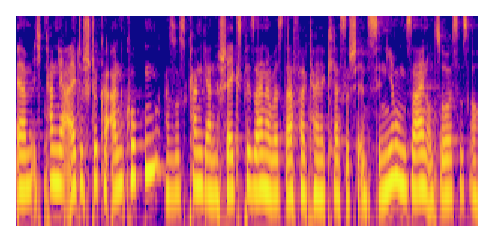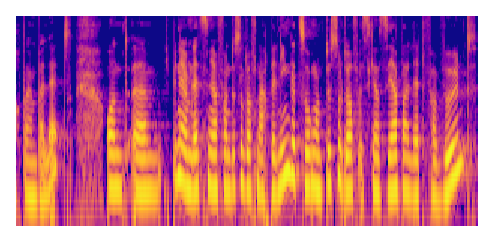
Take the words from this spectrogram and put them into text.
Ähm, ich kann mir alte Stücke angucken. Also es kann gerne Shakespeare sein, aber es darf halt keine klassische Inszenierung sein. Und so ist es auch beim Ballett. Und ähm, ich bin ja im letzten Jahr von Düsseldorf nach Berlin gezogen und Düsseldorf ist ja sehr Ballett verwöhnt.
